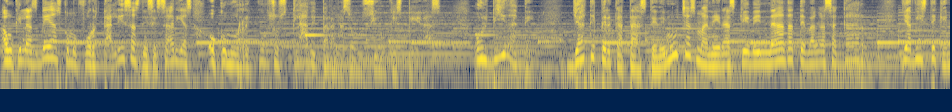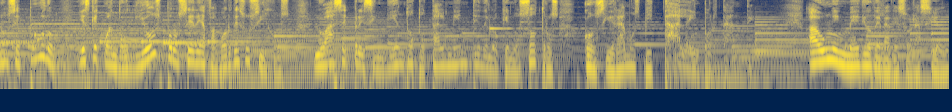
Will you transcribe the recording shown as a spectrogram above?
aunque las veas como fortalezas necesarias o como recursos clave para la solución que esperas. Olvídate, ya te percataste de muchas maneras que de nada te van a sacar. Ya viste que no se pudo. Y es que cuando Dios procede a favor de sus hijos, lo hace prescindiendo totalmente de lo que nosotros consideramos vital e importante. Aún en medio de la desolación,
